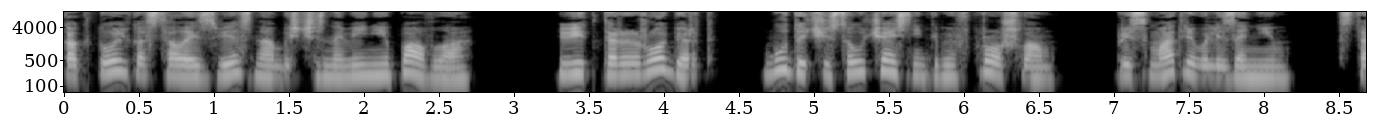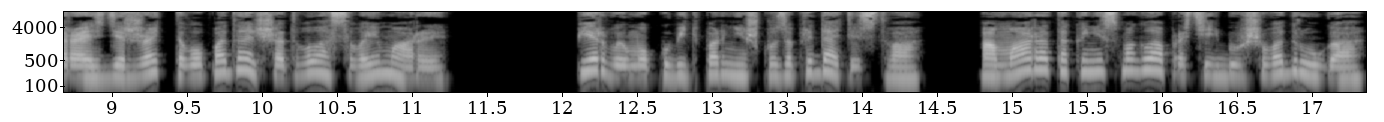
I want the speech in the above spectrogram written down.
Как только стало известно об исчезновении Павла, Виктор и Роберт, будучи соучастниками в прошлом, присматривали за ним, стараясь держать того подальше от Власова и Мары. Первый мог убить парнишку за предательство, а Мара так и не смогла простить бывшего друга,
